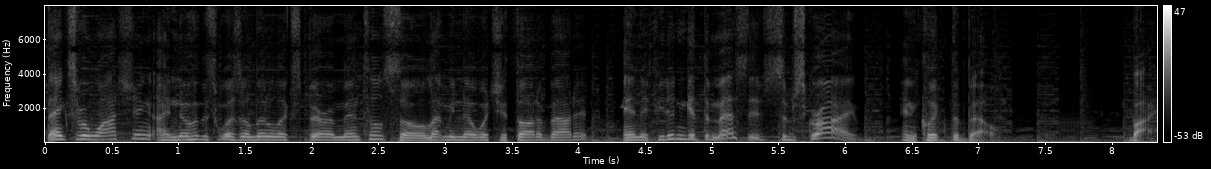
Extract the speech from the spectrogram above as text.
Thanks for watching. I know this was a little experimental, so let me know what you thought about it. And if you didn't get the message, subscribe and click the bell. Bye.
